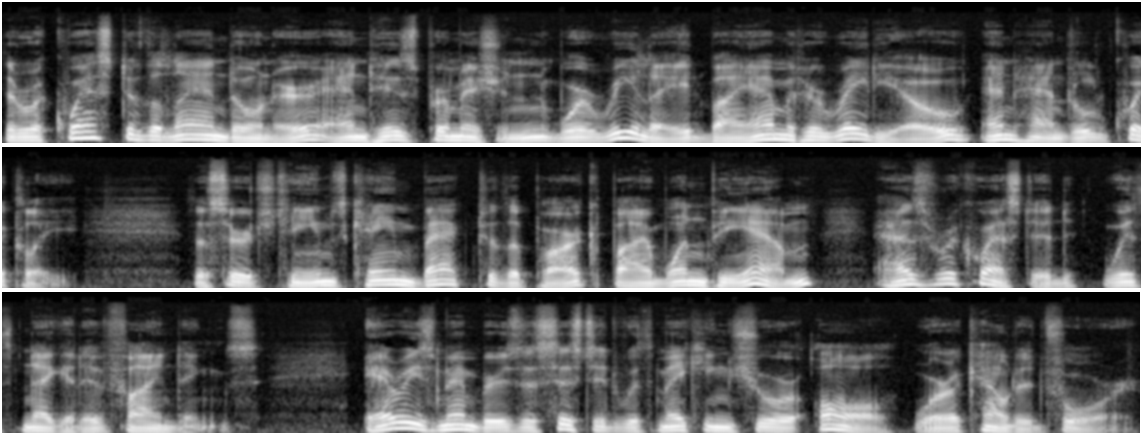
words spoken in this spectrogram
the request of the landowner and his permission were relayed by amateur radio and handled quickly. The search teams came back to the park by 1 p.m., as requested, with negative findings. ARES members assisted with making sure all were accounted for.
